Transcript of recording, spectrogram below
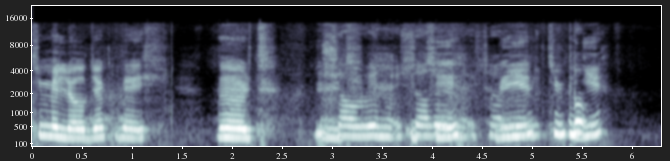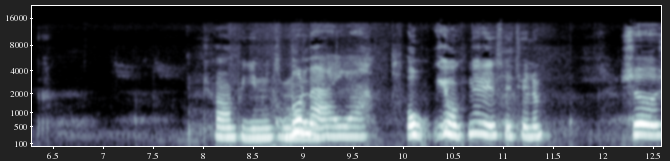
Kim belli olacak? 5, 4, 3, İnşallah beni, 2, inşallah beni, inşallah 1. beni. Kim Piggy? Şu an Piggy'nin kim Bu olduğunu- ne ya? Oh, yok nereye seçelim? Şu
